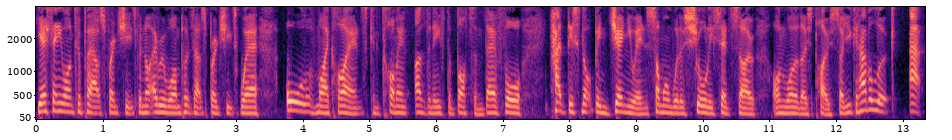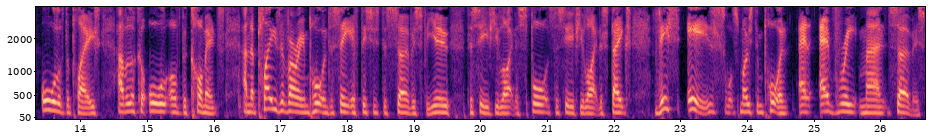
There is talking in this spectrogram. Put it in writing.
Yes, anyone could put out spreadsheets, but not everyone puts out spreadsheets where all of my clients can comment underneath the bottom. Therefore, had this not been genuine, someone would have surely said so on one of those posts. So you can have a look at all of the plays, have a look at all of the comments. And the plays are very important to see if this is the service for you, to see if you like the sports, to see if you like the stakes. This is what's most important an every man service.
